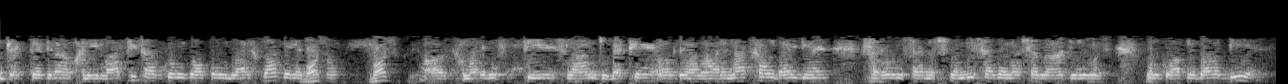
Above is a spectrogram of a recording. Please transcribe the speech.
دیکھتے جناب خلیل وارسی صاحب کو بھی بہت مبارکباد دینا بہت چاہتا ہوں۔ بہت شکریہ۔ اور ہمارے مفتی اسلام جو بیٹھے ہیں اور جو ہمارے ناز خان بھائی جو ہیں سرور حسین نقشبندی صاحب ہیں ماشاء اللہ جنہوں نے ان کو آپ نے دعوت دی ہے۔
